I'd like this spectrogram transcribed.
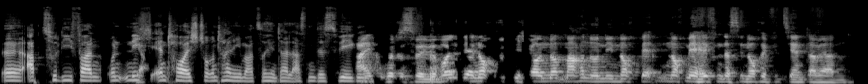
äh, abzuliefern und nicht ja. enttäuschte Unternehmer zu hinterlassen. Deswegen. Nein, um Gottes Willen. Wir wollen sie ja noch glücklicher und noch machen und ihnen noch, noch mehr helfen, dass sie noch effizienter werden.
